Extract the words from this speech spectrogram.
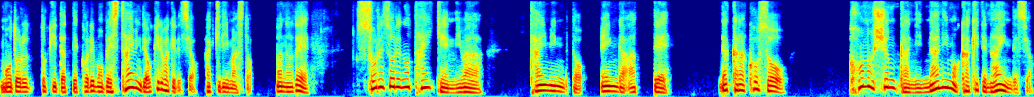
戻る時だって、これもベストタイミングで起きるわけですよ。はっきり言いますと。なので、それぞれの体験にはタイミングと縁があって、だからこそこの瞬間に何もかけてないんですよ。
